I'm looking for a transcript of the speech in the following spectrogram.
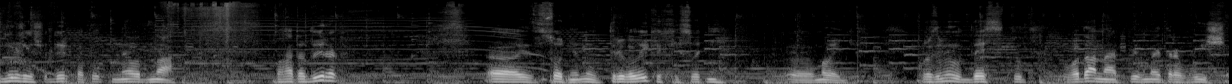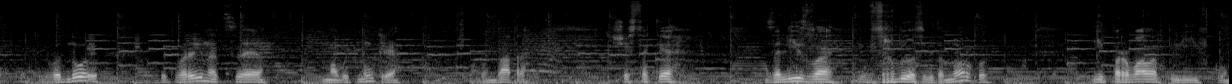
обнаружили, що дирка тут не одна. Багато дирок, е, сотні, ну, три великих і сотні е, маленьких. Щоб Розуміли, десь тут вода на пів метра вище. Під водою це тварина, це, мабуть, нутрія, бондатра. Щось таке залізла зробила собі там норку і порвала плівку.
